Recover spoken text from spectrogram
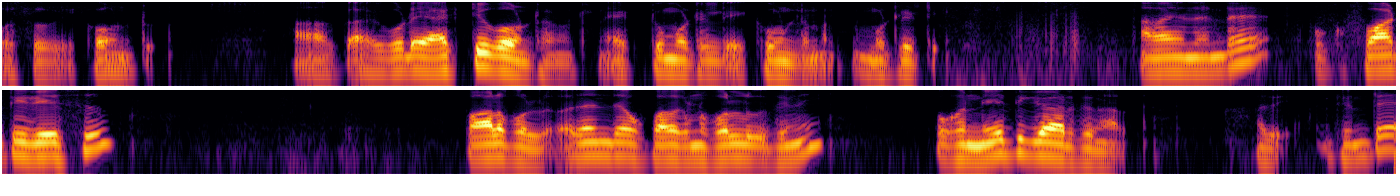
వస్తుంది కౌంట్. అవి కూడా యాక్టివ్గా ఉంటాయి అనమాట యాక్టివ్ మొటిలిటీ ఎక్కువ ఉంటుంది మొటిలిటీ. అలా ఏంటంటే ఒక ఫార్టీ డేస్ పాల పళ్ళు అదే ఒక పదకొండు పళ్ళు తిని ఒక నేతి గారి తినాలి. అది తింటే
